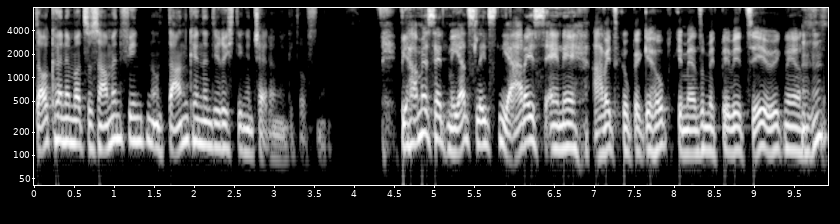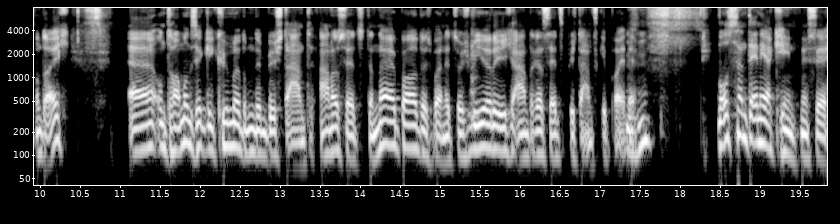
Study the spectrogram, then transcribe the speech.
da können wir zusammenfinden und dann können die richtigen Entscheidungen getroffen werden. Wir haben ja seit März letzten Jahres eine Arbeitsgruppe gehabt, gemeinsam mit BWC, Ögne und, mhm. und euch, äh, und haben uns ja gekümmert um den Bestand. Einerseits der Neubau, das war nicht so schwierig, andererseits Bestandsgebäude. Mhm. Was sind deine Erkenntnisse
